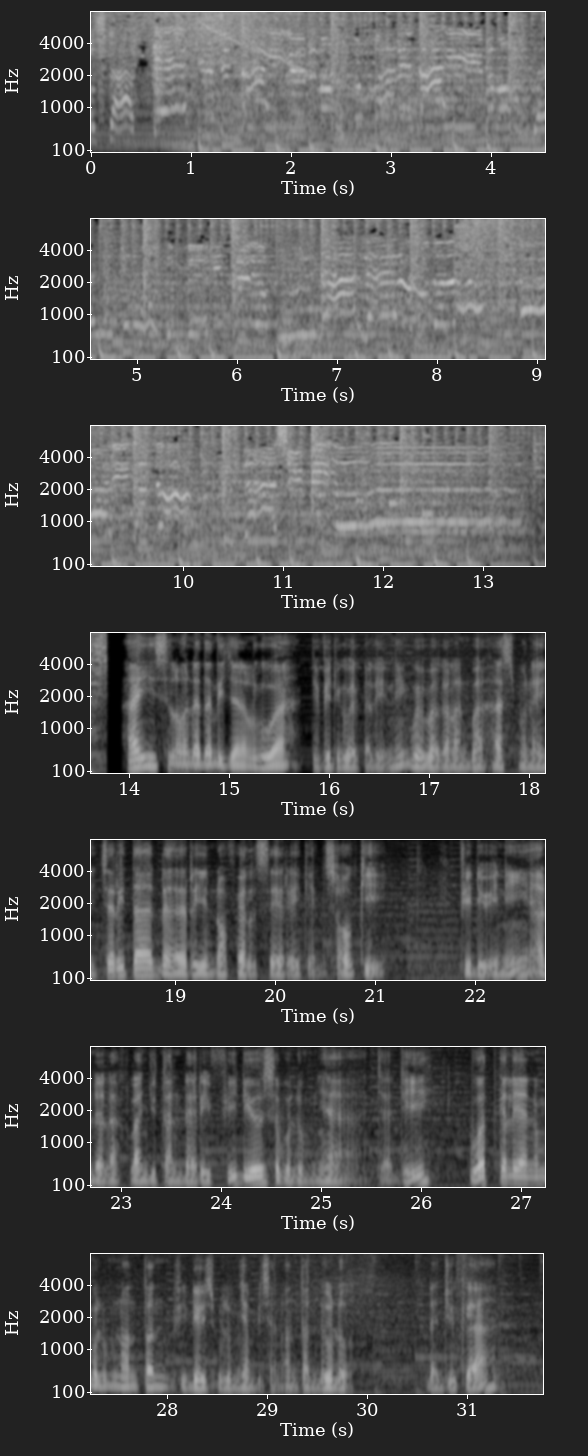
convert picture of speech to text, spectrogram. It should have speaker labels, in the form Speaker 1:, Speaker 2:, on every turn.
Speaker 1: をしたって許せない夢も止まれない今も誰かのために強くなれるならありがとう悲しみよ
Speaker 2: Hai, selamat datang di channel gua. Di video gue kali ini gue bakalan bahas mengenai cerita dari novel seri Gensoki. Video ini adalah kelanjutan dari video sebelumnya. Jadi, buat kalian yang belum nonton video sebelumnya bisa nonton dulu. Dan juga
